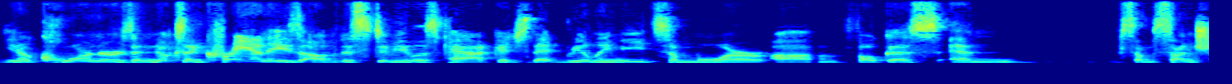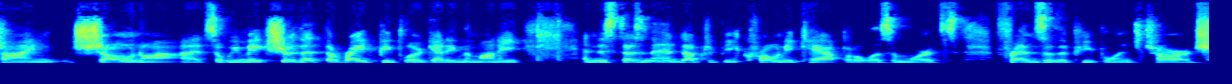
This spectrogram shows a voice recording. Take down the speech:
you know corners and nooks and crannies of the stimulus package that really need some more um, focus and some sunshine shown on it. So we make sure that the right people are getting the money, and this doesn't end up to be crony capitalism where it's friends of the people in charge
